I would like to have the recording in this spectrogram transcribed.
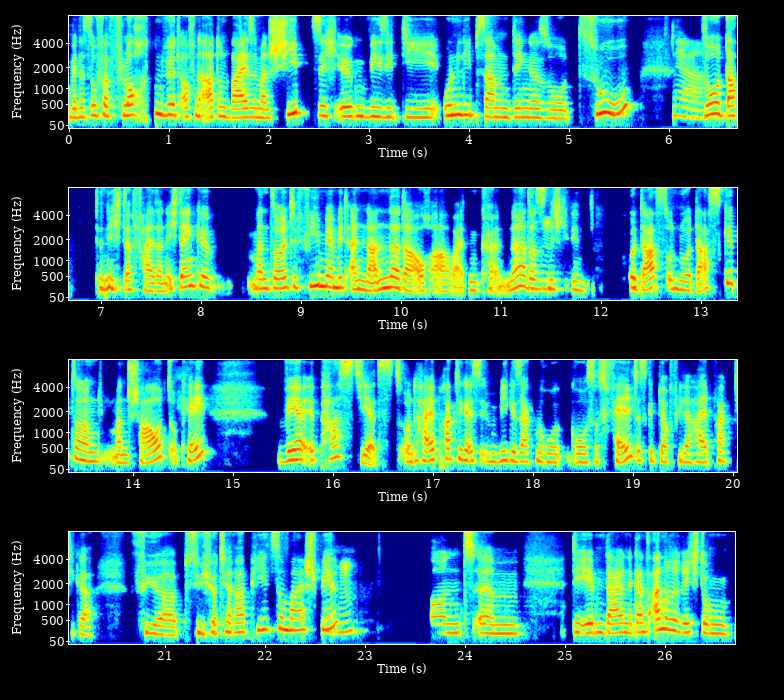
wenn das so verflochten wird auf eine Art und Weise, man schiebt sich irgendwie die unliebsamen Dinge so zu, ja. so darf nicht der Fall sein. Ich denke, man sollte viel mehr miteinander da auch arbeiten können. Ne? Dass es mhm. nicht nur das und nur das gibt, sondern man schaut, okay, wer passt jetzt? Und Heilpraktiker ist eben, wie gesagt, ein großes Feld. Es gibt ja auch viele Heilpraktiker für Psychotherapie zum Beispiel. Mhm. Und ähm, die eben da in eine ganz andere Richtung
